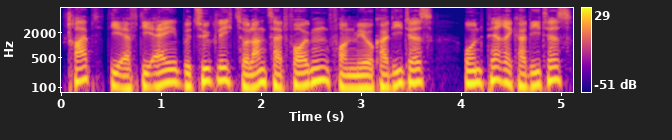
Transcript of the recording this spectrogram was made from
schreibt die FDA bezüglich zur Langzeitfolgen von Myokarditis und Perikarditis,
